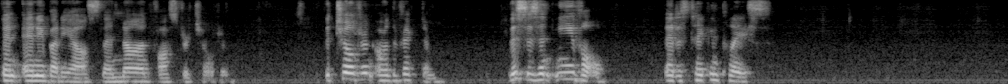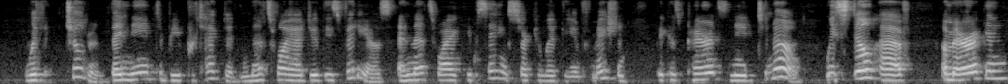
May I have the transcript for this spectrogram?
than anybody else, than non foster children. The children are the victim. This is an evil that is taking place with children. They need to be protected. And that's why I do these videos. And that's why I keep saying circulate the information because parents need to know. We still have American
